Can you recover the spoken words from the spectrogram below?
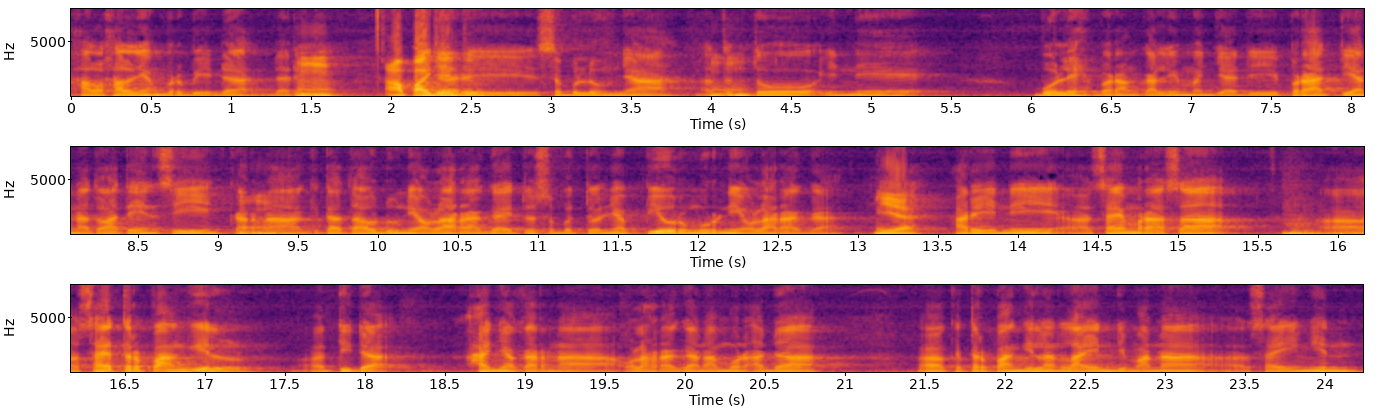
hal-hal uh, yang berbeda dari hmm apa aja dari itu? sebelumnya nah, hmm. tentu ini boleh barangkali menjadi perhatian atau atensi karena hmm. kita tahu dunia olahraga itu sebetulnya pure murni olahraga. Iya. Hari ini uh, saya merasa uh, saya terpanggil uh, tidak hanya karena olahraga namun ada uh, keterpanggilan lain di mana uh, saya ingin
